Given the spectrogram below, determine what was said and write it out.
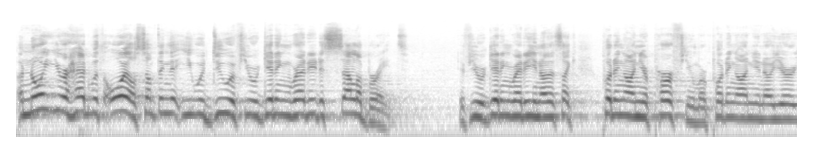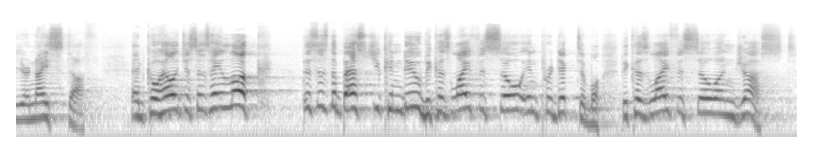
Anoint your head with oil, something that you would do if you were getting ready to celebrate. If you were getting ready, you know, that's like putting on your perfume or putting on, you know, your, your nice stuff. And Kohelet just says, hey, look, this is the best you can do because life is so unpredictable, because life is so unjust,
